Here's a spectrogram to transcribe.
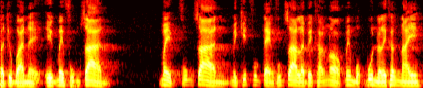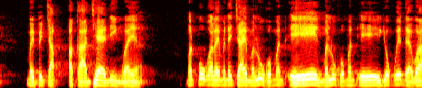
ปัจจุบันเนี่ยเองไม่ฟุ้งซ่าน ไม่ฟุ้งซ่าน ไม่คิดฟุ้งแต่งฟุ้งซ่านอะไรไปข้างนอก ไม่หมกบุ่นอะไรข้างใน ไม่ไปจับอาการแช่นิ่งไว้อะมันปรุงอะไรมาในใจมาลูกของมันเองมาลูกของมันเอง ยกเว้นแต่ว่า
